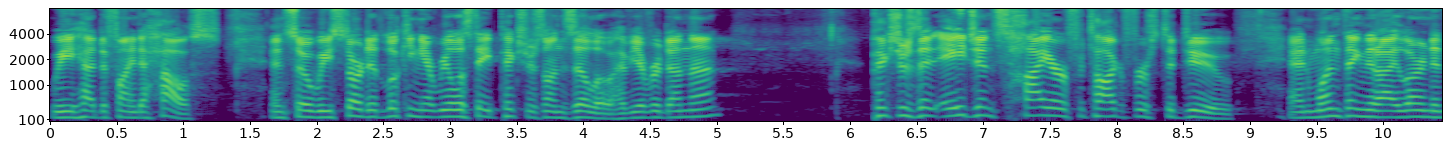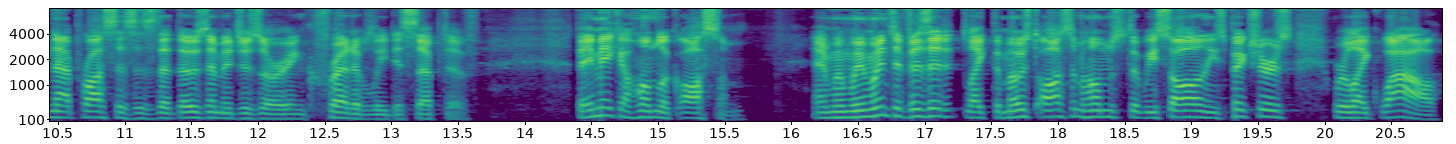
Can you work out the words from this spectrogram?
We had to find a house. And so we started looking at real estate pictures on Zillow. Have you ever done that? Pictures that agents hire photographers to do. And one thing that I learned in that process is that those images are incredibly deceptive. They make a home look awesome. And when we went to visit like the most awesome homes that we saw in these pictures, we're like, wow,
